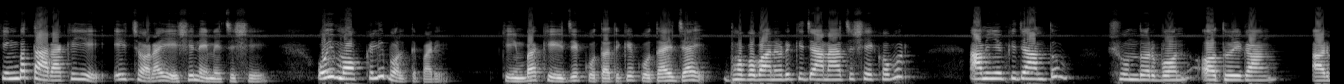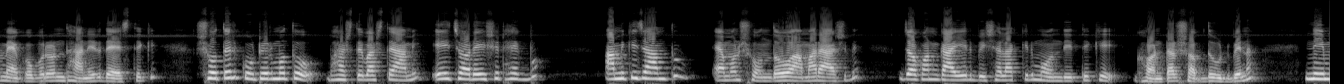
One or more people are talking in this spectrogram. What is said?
কিংবা তারা খেয়ে এই চড়াই এসে নেমেছে সে। ওই মক্কেলই বলতে পারে। কিংবা কে যে কোথা থেকে কোথায় যায়, ভগবানেরও কি জানা আছে সে খবর? আমিও কি জানতুম? সুন্দরবন অথই গাং আর মেঘবরণ ধানের দেশ থেকে সোতের কুটের মতো ভাসতে ভাসতে আমি এই চরে এসে ঠেকব। আমি কি জানতুম? এমন সন্ধ্যাও আমার আসবে যখন গায়ের বিশালাক্ষীর মন্দির থেকে ঘণ্টার শব্দ উঠবে না, নিম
